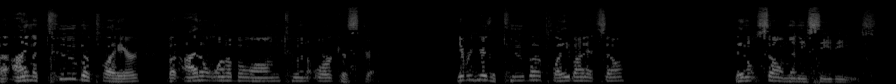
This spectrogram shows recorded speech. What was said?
Uh, I'm a tuba player, but I don't want to belong to an orchestra. You ever hear the tuba play by itself? They don't sell many CDs.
